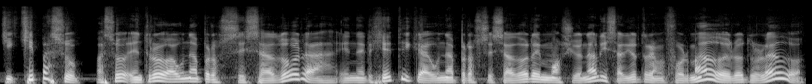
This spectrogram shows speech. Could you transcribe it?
¿Qué, pasó? pasó? Entró a una procesadora energética, una procesadora emocional y salió transformado del otro lado.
